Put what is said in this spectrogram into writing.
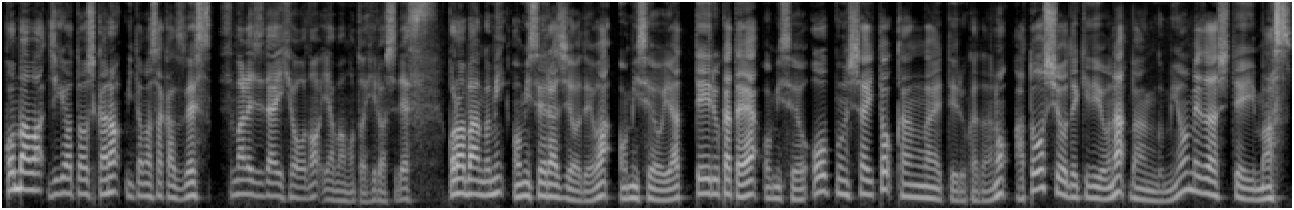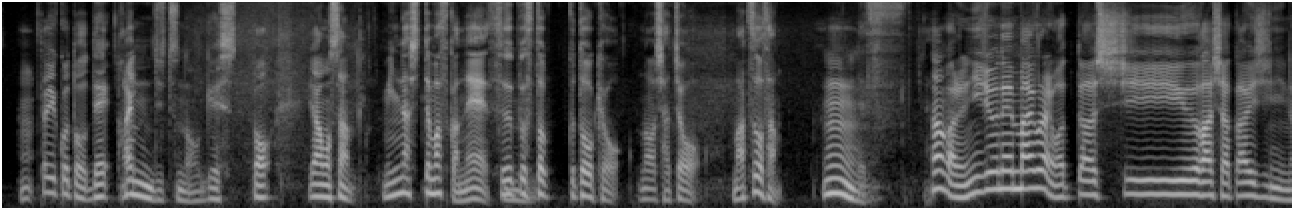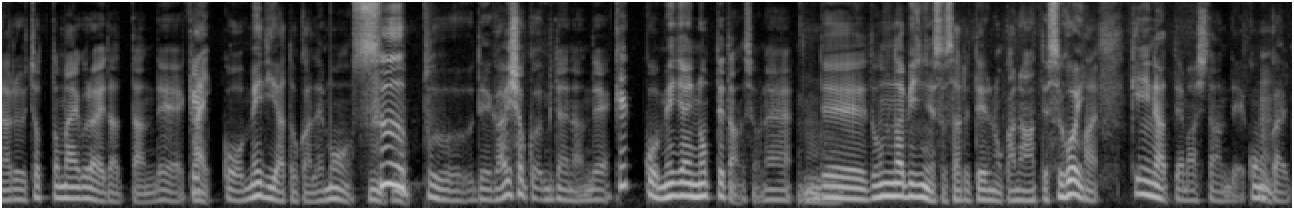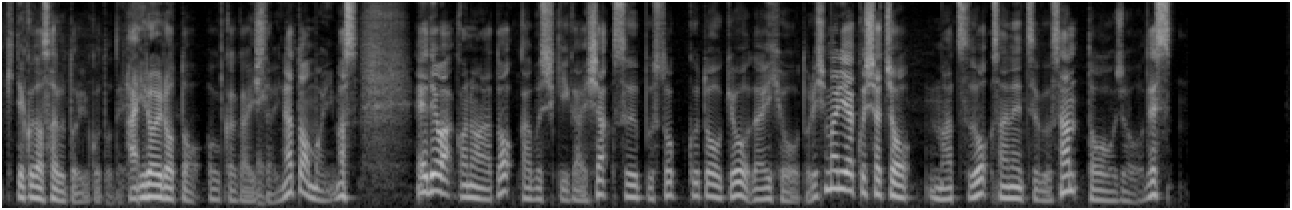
こんばんは。事業投資家の三戸正和です。スマレジ代表の山本博です。この番組お店ラジオではお店をやっている方やお店をオープンしたいと考えている方の後押しをできるような番組を目指しています、うん。ということで、はい。本日のゲスト山本さん。みんな知ってますかね？スープストック東京の社長松尾さんうん。です、なんかね20年前ぐらいに私が社会人になるちょっと前ぐらいだったんではい結構メディアとかでもスープで外食みたいなんで結構メディアに載ってたんですよね。うんでどんなビジネスされてるのかなってすごいはい気になってましたんで今回来てくださるということではいいろいろとお伺いしたいなと思います。えーではこの後株式会社スープストック東京代表取締役社長松尾実次さん登場です。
